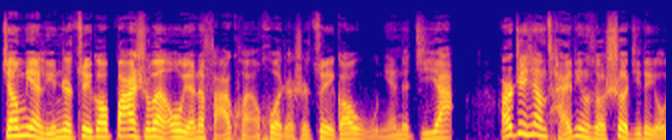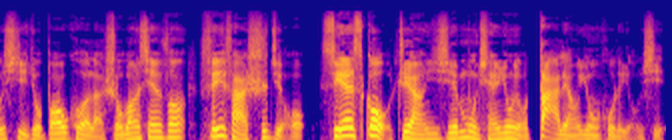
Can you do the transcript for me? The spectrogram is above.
将面临着最高八十万欧元的罚款，或者是最高五年的羁押。而这项裁定所涉及的游戏就包括了《守望先锋》《非法十九》《CS:GO》这样一些目前拥有大量用户的游戏。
